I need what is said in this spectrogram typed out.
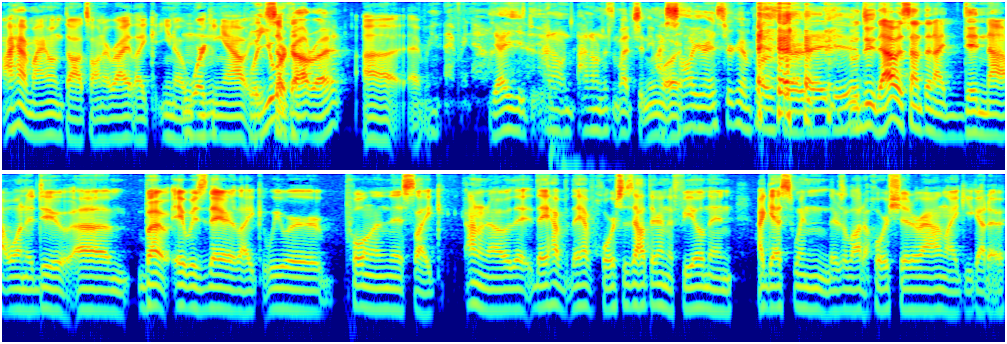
I have my own thoughts on it, right? Like, you know, working out Mm-hmm. Well, you work out, right? Uh every every now. Yeah, you do. I don't I don't as much anymore. I saw your Instagram post the other day, dude. Well, dude, that was something I did not want to do. Um, but it was there. Like we were pulling this, like I don't know. They they have they have horses out there in the field, and I guess when there's a lot of horse shit around, like you got to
